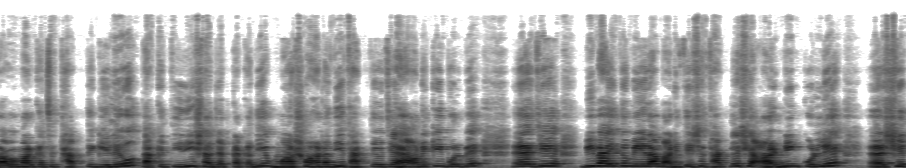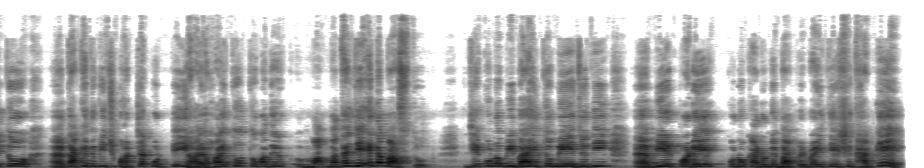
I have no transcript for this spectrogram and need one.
বাবা মার কাছে থাকতে গেলেও তাকে তিরিশ হাজার টাকা দিয়ে মাসোহারা দিয়ে থাকতে হয়েছে। হ্যাঁ অনেকেই বলবে যে বিবাহিত মেয়েরা বাড়িতে এসে থাকলে সে আর্নিং করলে সে তো তাকে তো কিছু খরচা করতেই হয়। হয়তো তোমাদের মা- মাথায় যে এটা বাস্তব যে কোনো বিবাহিত মেয়ে যদি বিয়ের পরে কোনো কারণে বাপের বাড়িতে এসে থাকে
